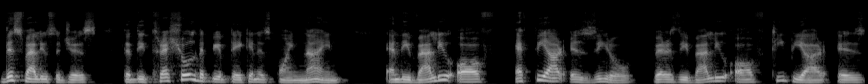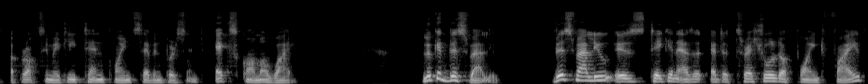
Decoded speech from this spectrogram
this value suggests that the threshold that we have taken is 0.9 and the value of FPR is zero, whereas the value of TPR is approximately 10.7%, x comma y. Look at this value. This value is taken as a, at a threshold of 0.5,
